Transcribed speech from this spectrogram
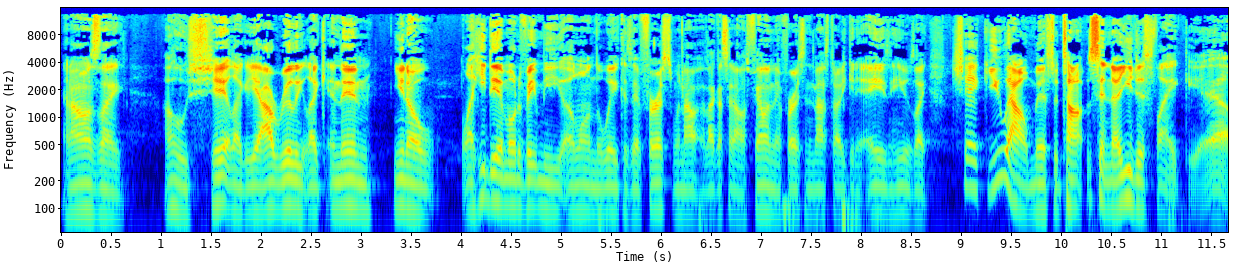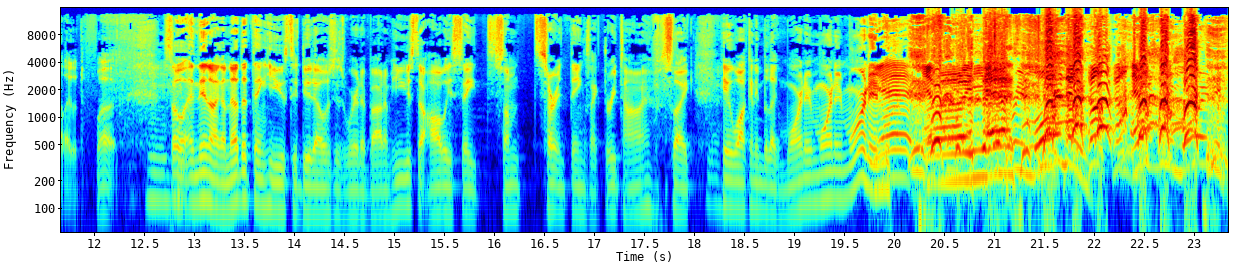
and I was like, oh shit, like yeah, I really like. And then you know. Like he did motivate me along the way because at first when I like I said I was failing at first and then I started getting A's and he was like check you out Mister Thompson now you just like yeah like what the fuck mm-hmm. so and then like another thing he used to do that was just weird about him he used to always say some certain things like three times like he'd walk in and be like morning morning morning Yeah, every, oh, every morning, every morning.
